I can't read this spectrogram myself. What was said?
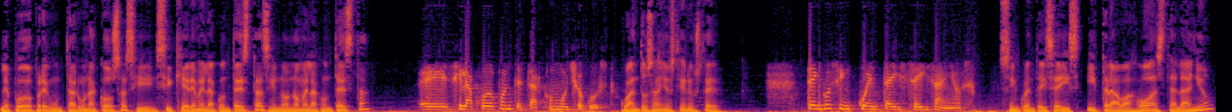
¿Le puedo preguntar una cosa? Si, si quiere me la contesta, si no, no me la contesta. Eh, si la puedo contestar con mucho gusto. ¿Cuántos años tiene usted? Tengo 56 años. 56. ¿Y trabajó hasta el año?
